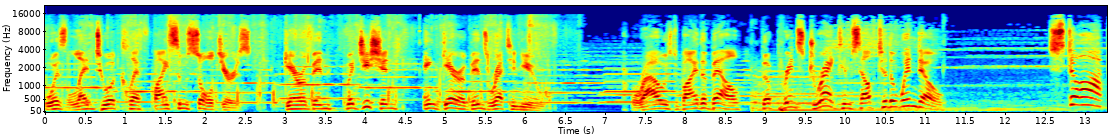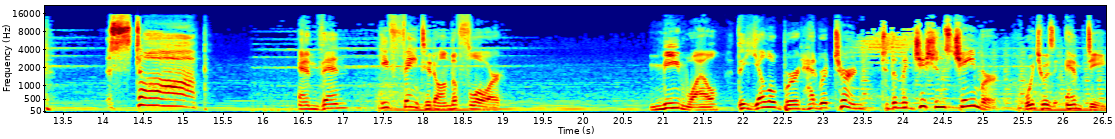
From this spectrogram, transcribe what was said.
was led to a cliff by some soldiers, Garabin, magician, and Garabin's retinue. Roused by the bell, the prince dragged himself to the window. Stop! Stop! And then he fainted on the floor. Meanwhile, the yellow bird had returned to the magician's chamber, which was empty,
